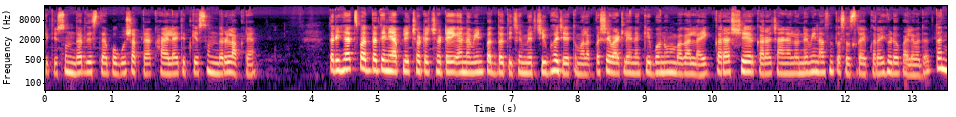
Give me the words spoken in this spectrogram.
किती सुंदर दिसत्या बघू शकता खायला तितके सुंदर लागते तर ह्याच पद्धतीने आपले छोटे छोटे नवीन पद्धतीचे मिरची भजे तुम्हाला कसे वाटले नक्की बनवून बघा लाईक करा शेअर करा चॅनलवर नवीन असून तर सबस्क्राईब करा व्हिडिओ पाहिल्याबद्दल धन्यवाद.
